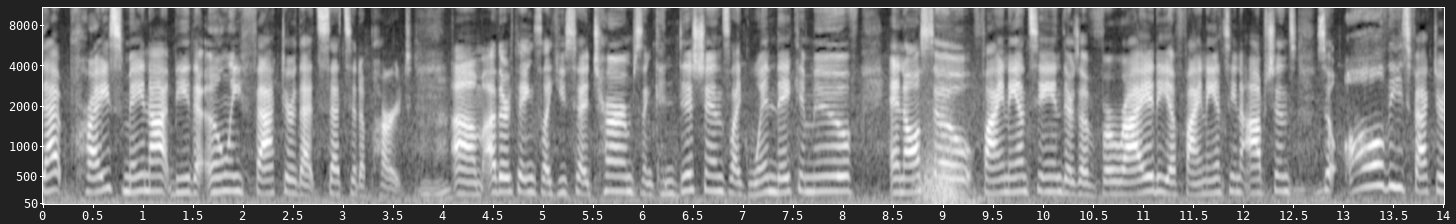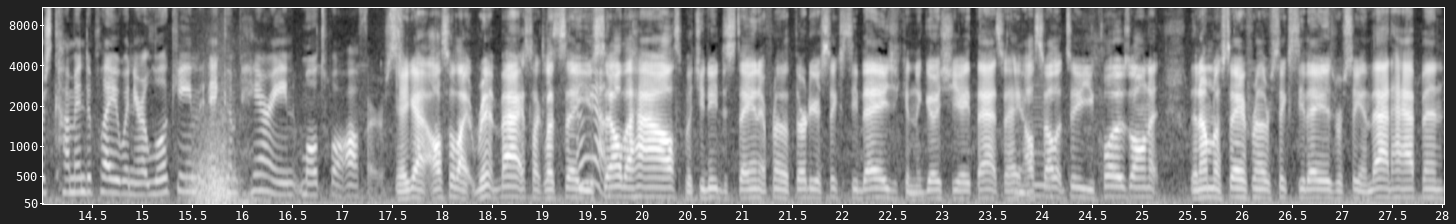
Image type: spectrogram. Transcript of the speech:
that price may not be the only factor that sets it apart. Mm-hmm. Um, other things, like you said, terms and conditions, like when they can move, and also financing. There's a variety of financing options. So all these factors come into play when you're looking and comparing multiple offers. Yeah, you got also like rent backs. Like let's say oh, you yeah. sell the house, but you need to stay in it for another 30 or 60 days. You can negotiate that. So hey, mm-hmm. I'll sell it to you. You close on it. Then I'm going to stay for another 60 days. We're seeing that happen.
